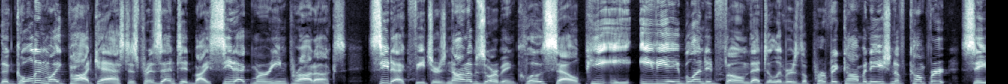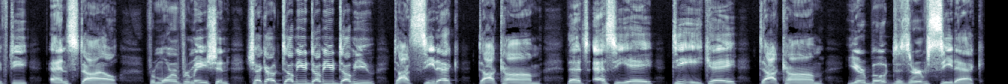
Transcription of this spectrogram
The Golden Mike podcast is presented by SeaDek Marine Products. SeaDek features non absorbent, closed cell, PE, EVA blended foam that delivers the perfect combination of comfort, safety, and style. For more information, check out www.seadek.com. That's S E A D E K.com. Your boat deserves SeaDek.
